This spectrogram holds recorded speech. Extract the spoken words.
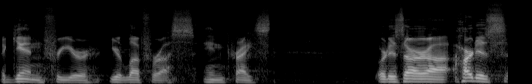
again for your, your love for us in Christ. Lord, as our uh, heart is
